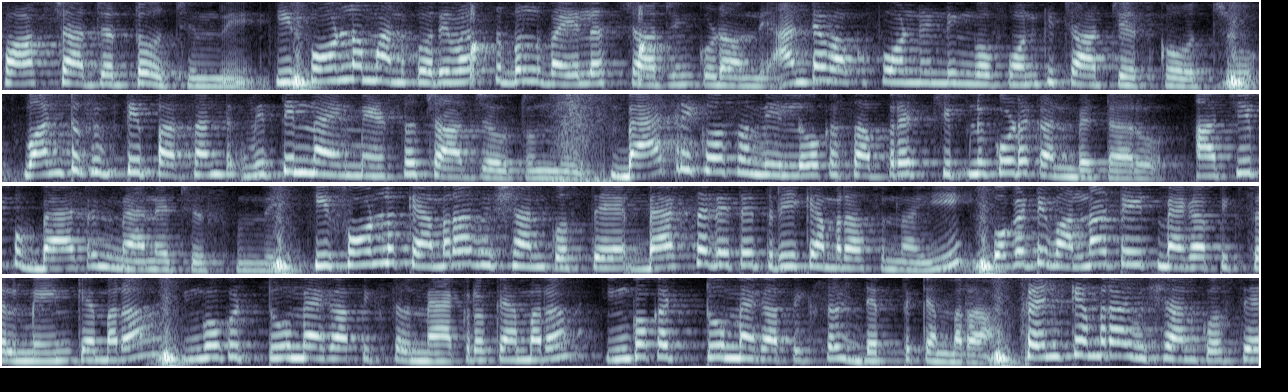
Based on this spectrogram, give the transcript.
fast ఛార్జర్తో వచ్చింది. ఈ ఫోన్లో మనకు రివర్సిబుల్ వైర్లెస్ ఛార్జింగ్ కూడా ఉంది. అంటే ఒక ఫోన్ నుండి ఇంకో ఫోన్కి ఛార్జ్ చేసుకోవచ్చు. One to fifty percent within nine minutes charge అవుతుంది. బ్యాటరీ కోసం వీళ్ళు ఒక సపరేట్ చిప్ని కూడా కనిపెట్టారు. ఆ చిప్ బ్యాటరీని మేనేజ్ చేస్తుంది. ఈ ఫోన్లో కెమెరా విషయానికి వస్తే బ్యాక్ సైడ్ అయితే త్రీ కెమెరాస్ ఉన్నాయి. ఒకటి one not eight megapixel main camera ఇంకొక టూ మెగా పిక్సెల్ మ్యాక్రో కెమెరా ఇంకొక two megapixel depth camera. Front camera విషయానికి వస్తే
